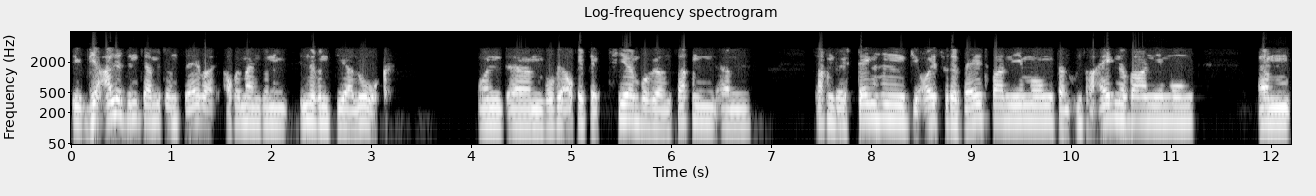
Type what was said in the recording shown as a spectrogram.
wir alle sind ja mit uns selber auch immer in so einem inneren Dialog und ähm, wo wir auch reflektieren, wo wir uns Sachen ähm, Sachen durchdenken, die äußere Weltwahrnehmung, dann unsere eigene Wahrnehmung ähm,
